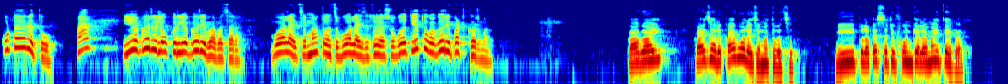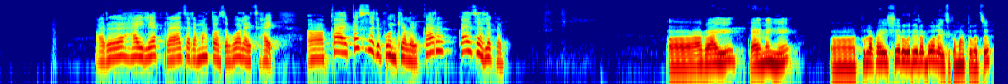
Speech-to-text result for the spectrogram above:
कुठे आहे रे तू? हां? ये घरी लवकर ये घरी बाबा जरा. बोलायचं महत्वाचं बोलायचं तुझ्यासोबत. येतो का घरी पटकरणं का आई काय झालं? काय बोलायचं महत्वाचं? मी तुला कशासाठी फोन केला माहिती आहे का? अरे हाय लेकरा जरा महत्वाचं बोलायचं आहे अं, काय कशासाठी फोन केलाय? का रे काय झालं काय? अं, अगं आहे काय नाही आहे तुला काही शेरवरीला बोलायचं का महत्वाचं?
